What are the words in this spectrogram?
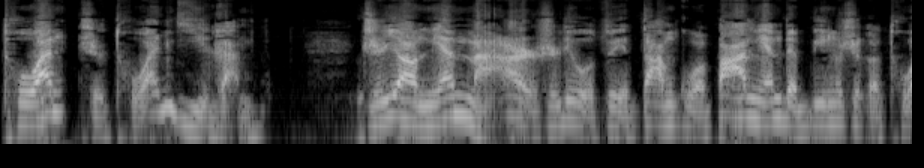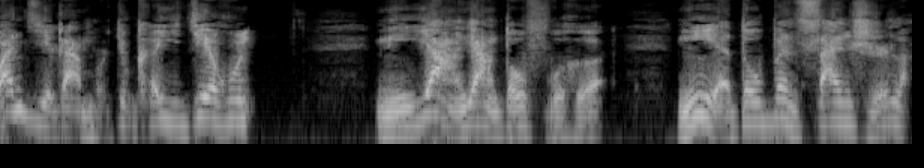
团是团级干部。只要年满二十六岁，当过八年的兵，是个团级干部就可以结婚。你样样都符合，你也都奔三十了，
